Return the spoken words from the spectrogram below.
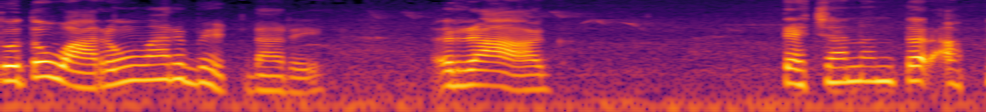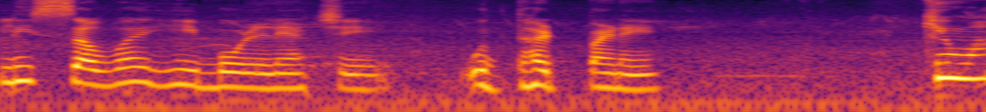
तो तो वारंवार भेटणार आहे. राग त्याच्यानंतर आपली सवय ही बोलण्याची उद्धटपणे किंवा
